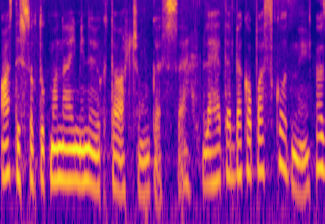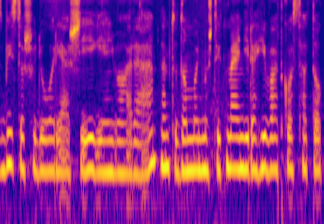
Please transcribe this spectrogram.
Azt is szoktuk mondani, hogy mi nők tartsunk össze. Lehet ebbe kapaszkodni? Az biztos, hogy óriási igény van rá. Nem tudom, hogy most itt mennyire hivatkozhatok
